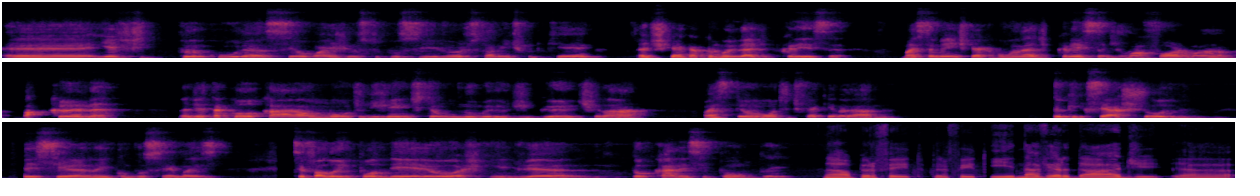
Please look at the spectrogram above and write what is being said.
É, e a gente procura ser o mais justo possível, justamente porque a gente quer que a comunidade cresça, mas também a gente quer que a comunidade cresça de uma forma bacana. Não adianta colocar um monte de gente, ter um número gigante lá, mas ter um monte de pé quebrado. O que, que você achou esse ano aí com você, mas você falou em poder, eu acho que devia tocar nesse ponto aí. Não, perfeito, perfeito. E na verdade, eh,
